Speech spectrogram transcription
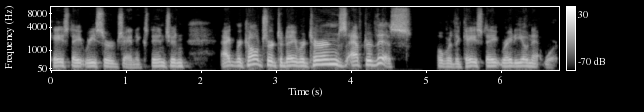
K State Research and Extension. Agriculture Today returns after this over the K State Radio Network.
